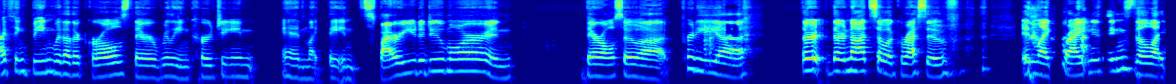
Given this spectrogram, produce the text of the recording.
I think being with other girls, they're really encouraging and like they inspire you to do more and they're also uh pretty uh they're they're not so aggressive in like trying new things. They'll like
